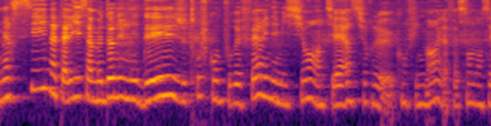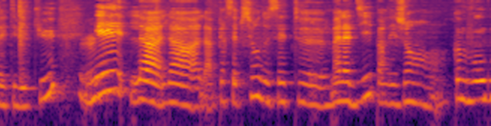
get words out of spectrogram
merci Nathalie, ça me donne une idée. Je trouve qu'on pourrait faire une émission entière sur le confinement et la façon dont ça a été vécu et la, la, la perception de cette euh, maladie par les gens comme vous.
